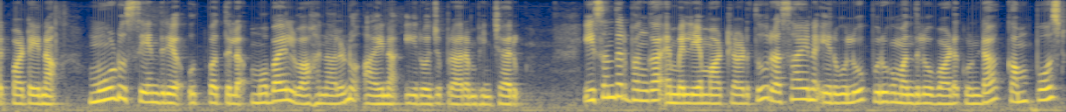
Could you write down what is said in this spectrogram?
ఏర్పాటైన మూడు సేంద్రియ ఉత్పత్తుల మొబైల్ వాహనాలను ఆయన ఈరోజు ప్రారంభించారు. ఈ సందర్భంగా ఎమ్మెల్యే మాట్లాడుతూ రసాయన ఎరువులు పురుగుమందులు వాడకుండా కంపోస్ట్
